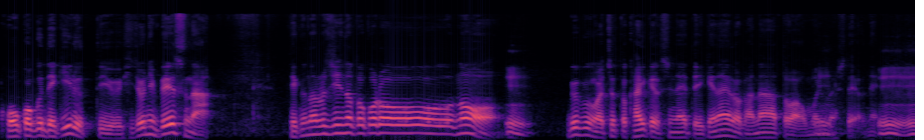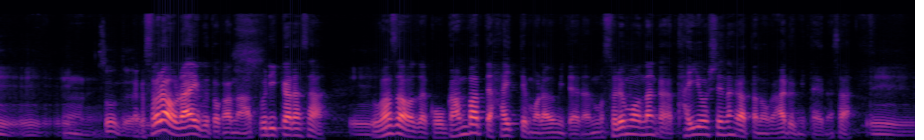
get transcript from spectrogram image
報告できるっていう非常にベースなテクノロジーのところの部分はちょっと解決しないといけないのかなとは思いましたよね。空をライブとかのアプリからさ、うん。わざわざこう頑張って入ってもらうみたいなもうそれもなんか対応してなかったのがあるみたいなさうん。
